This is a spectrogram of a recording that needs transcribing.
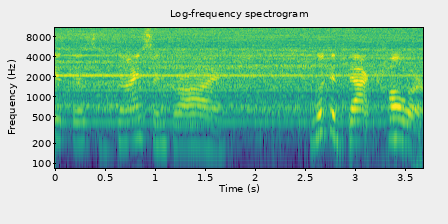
get this nice and dry. Look at that color.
